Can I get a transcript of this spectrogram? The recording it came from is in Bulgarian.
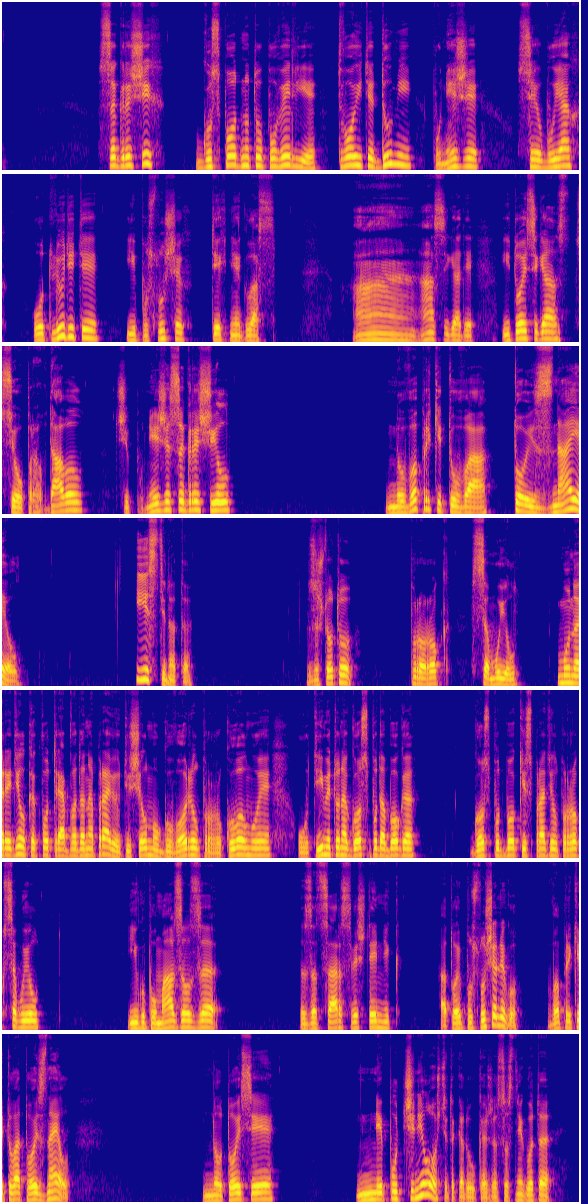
съгреших Господното повелие, Твоите думи, понеже се обоях от людите и послушах техния глас. А, а сега де. И той сега се оправдавал, че понеже съгрешил, но въпреки това той знаел истината. Защото пророк Самуил му наредил какво трябва да направи. Отишъл му, говорил, пророкувал му е от името на Господа Бога. Господ Бог изпратил пророк Самуил и го помазал за, за цар свещеник. А той послуша ли го? Въпреки това той знаел – но той се е не подчинил още, така да го кажа, с неговата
